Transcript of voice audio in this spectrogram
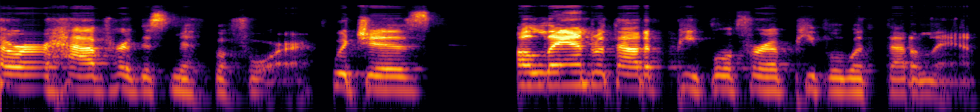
or have heard this myth before which is a land without a people for a people without a land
